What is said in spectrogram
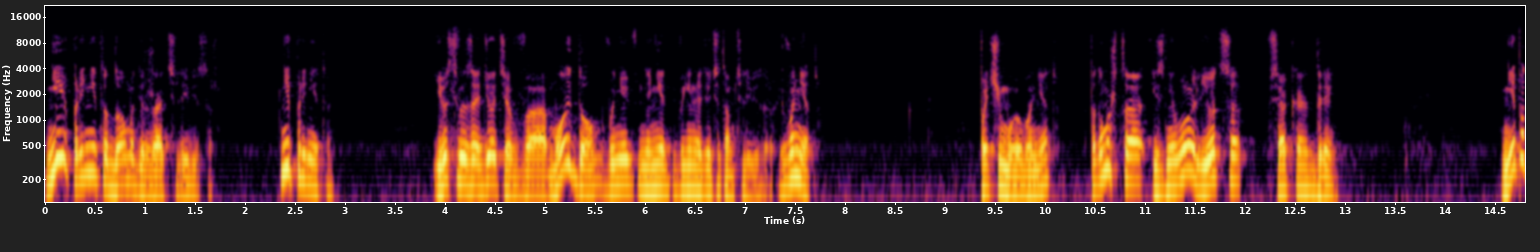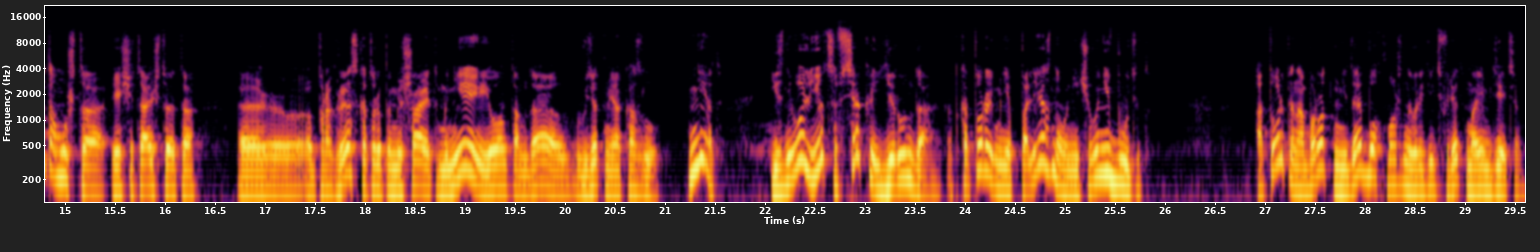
не принято дома держать телевизор. Не принято. И если вы зайдете в мой дом, вы не, не, вы не найдете там телевизора. Его нет. Почему его нет? Потому что из него льется всякая дрянь. Не потому что я считаю, что это э, прогресс, который помешает мне, и он там, да, ведет меня козлу. Нет. Из него льется всякая ерунда, от которой мне полезного ничего не будет. А только наоборот, не дай бог, можно навредить вред моим детям,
